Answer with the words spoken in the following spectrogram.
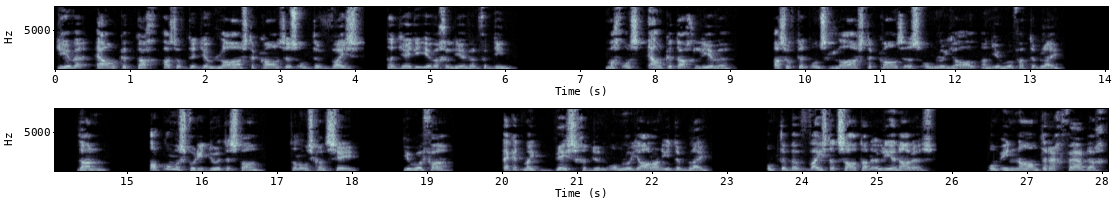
Lewe elke dag asof dit jou laaste kans is om te wys dat jy die ewige lewe verdien. Mag ons elke dag lewe asof dit ons laaste kans is om lojaal aan Jehovah te bly. Dan, al kom ons voor die dood te staan, sal ons kan sê: Jehovah, ek het my bes gedoen om lojaal aan U te bly, om te bewys dat Satan 'n leienaar is, om U naam te regverdig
